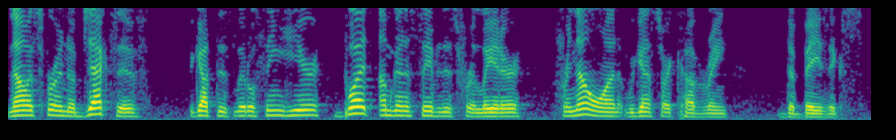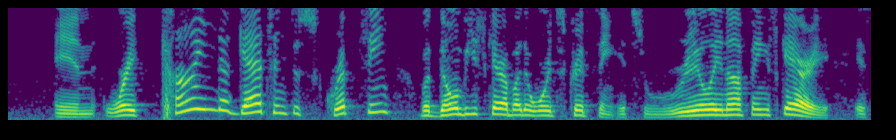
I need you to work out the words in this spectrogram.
Now as for an objective, we got this little thing here, but I'm going to save this for later. For now on, we're going to start covering the basics in where it kind of gets into scripting, but don't be scared by the word scripting. It's really nothing scary. It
